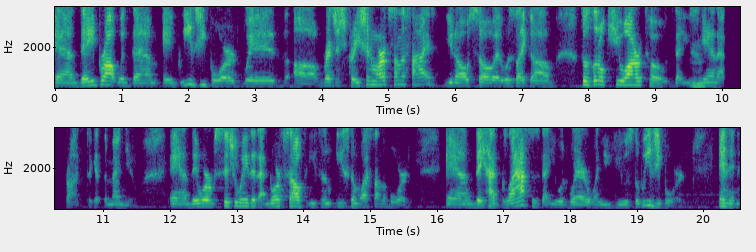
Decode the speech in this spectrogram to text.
and they brought with them a Ouija board with uh, registration marks on the side. You know, so it was like um, those little QR codes that you Mhm. scan at restaurants to get the menu, and they were situated at north, south, east, and, east, and west on the board and they had glasses that you would wear when you use the Ouija board. And in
